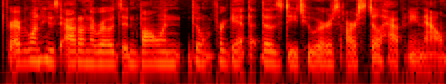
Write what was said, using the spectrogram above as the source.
for everyone who's out on the roads in Ballwin, don't forget that those detours are still happening now.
